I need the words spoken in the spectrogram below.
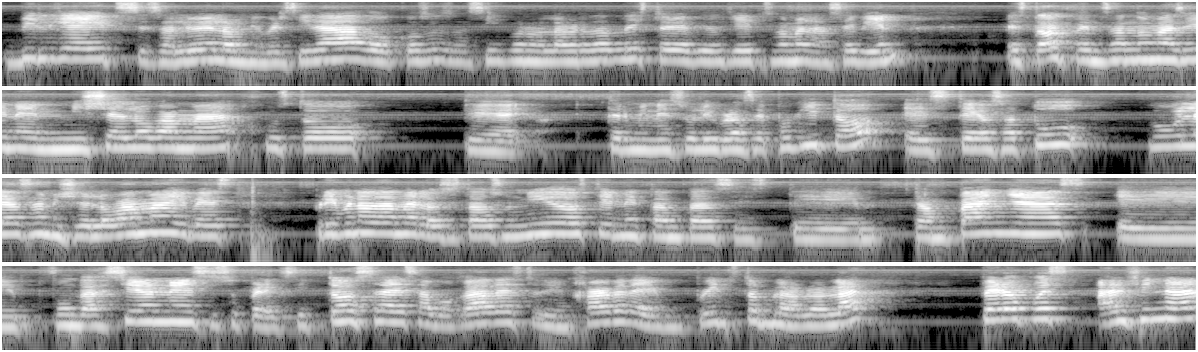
Bill Gates se salió de la universidad o cosas así. Bueno, la verdad la historia de Bill Gates no me la sé bien estaba pensando más bien en Michelle Obama, justo que terminé su libro hace poquito. Este, o sea, tú googleas a Michelle Obama y ves primera dama de los Estados Unidos, tiene tantas este, campañas, eh, fundaciones, es súper exitosa, es abogada, estudió en Harvard, en Princeton, bla, bla, bla. Pero pues al final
